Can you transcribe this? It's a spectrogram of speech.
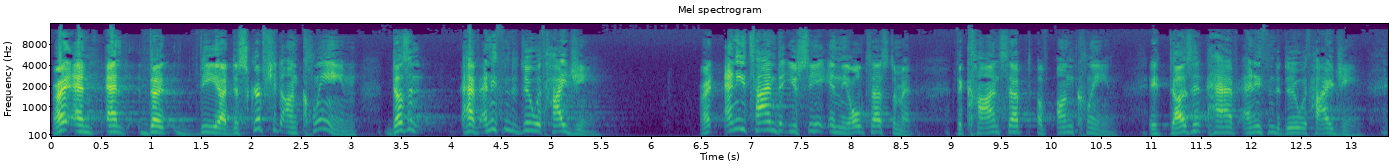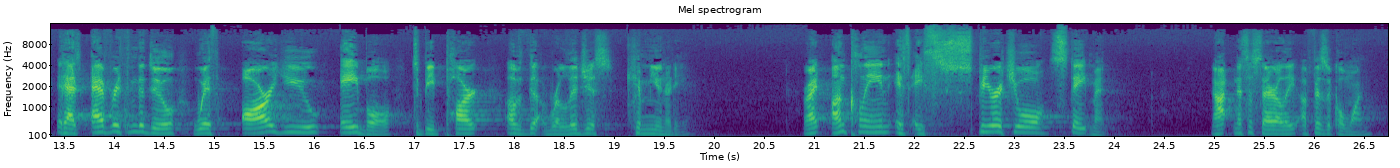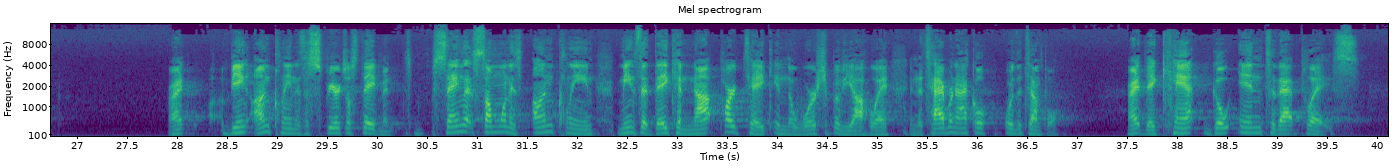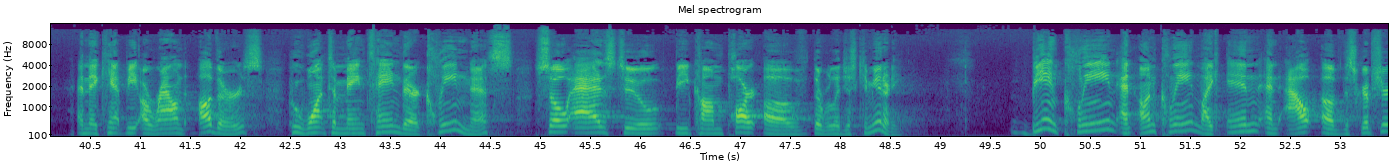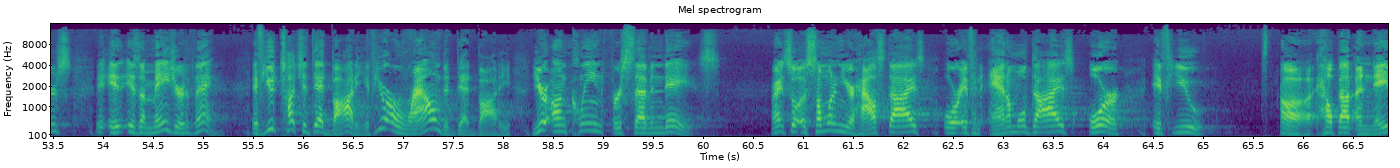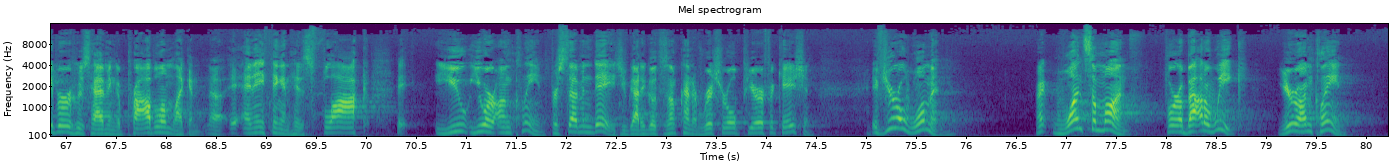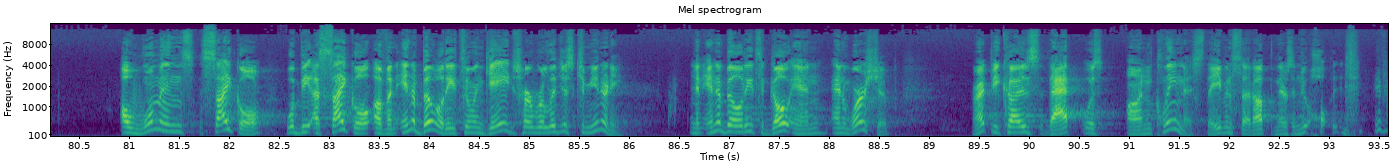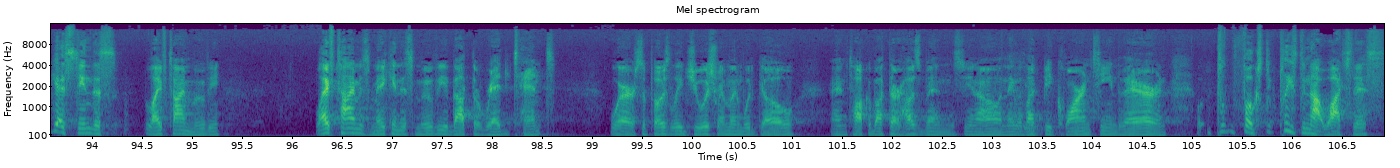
Right? And, and the, the uh, description unclean doesn't have anything to do with hygiene. Right? Anytime that you see in the Old Testament the concept of unclean, it doesn't have anything to do with hygiene. It has everything to do with are you able to be part of the religious community? Right? Unclean is a spiritual statement, not necessarily a physical one. Right? Being unclean is a spiritual statement. Saying that someone is unclean means that they cannot partake in the worship of Yahweh in the tabernacle or the temple. Right? They can't go into that place. And they can't be around others who want to maintain their cleanness so as to become part of the religious community. Being clean and unclean, like in and out of the scriptures, is a major thing. If you touch a dead body, if you're around a dead body, you're unclean for seven days. Right? So if someone in your house dies, or if an animal dies, or if you uh, help out a neighbor who's having a problem, like an, uh, anything in his flock, you, you are unclean for seven days. You've got to go through some kind of ritual purification. If you're a woman, right, once a month for about a week, you're unclean. A woman's cycle would be a cycle of an inability to engage her religious community, an inability to go in and worship, right? Because that was uncleanness. They even set up, and there's a new. Whole, have you guys seen this Lifetime movie? Lifetime is making this movie about the red tent, where supposedly Jewish women would go and talk about their husbands, you know, and they would like be quarantined there. And folks, please do not watch this.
